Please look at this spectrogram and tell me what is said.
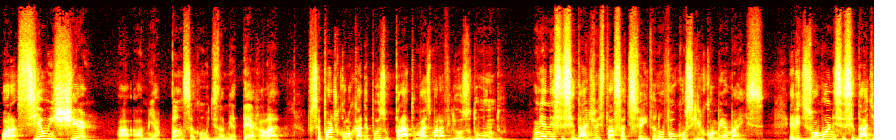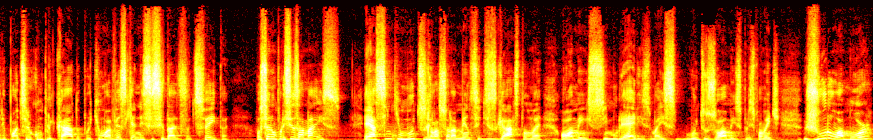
Ora, se eu encher a, a minha pança, como diz na minha terra lá, você pode colocar depois o prato mais maravilhoso do mundo. Minha necessidade já está satisfeita, eu não vou conseguir comer mais. Ele diz: o amor necessidade ele pode ser complicado, porque uma vez que a necessidade é satisfeita, você não precisa mais. É assim que muitos relacionamentos se desgastam, não é? Homens e mulheres, mas muitos homens principalmente, juram amor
